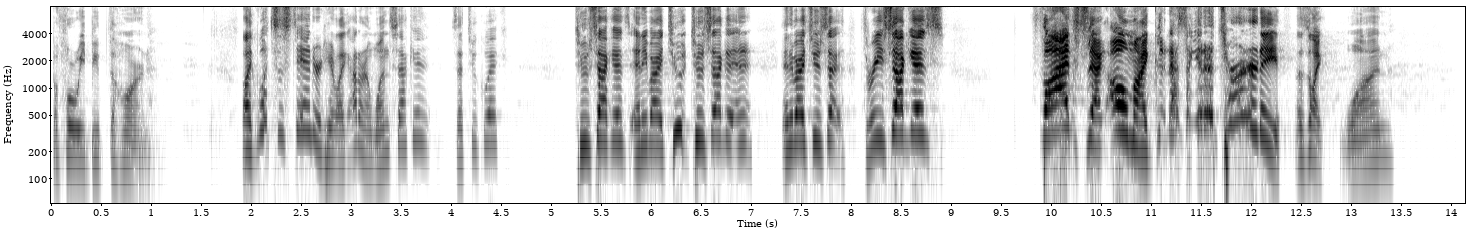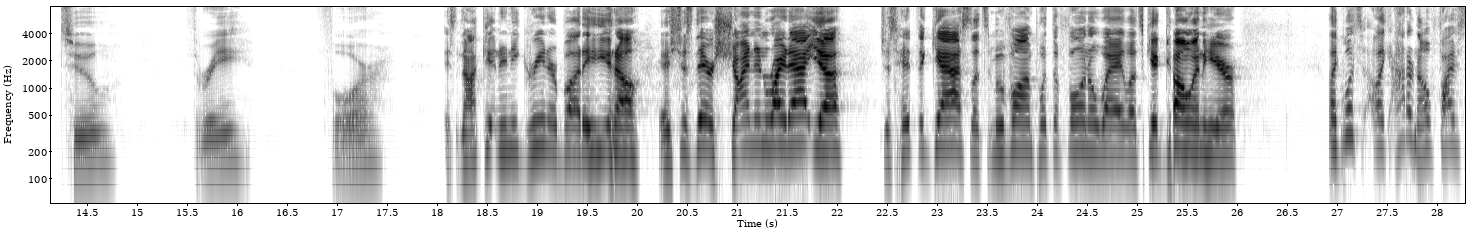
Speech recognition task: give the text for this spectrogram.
before we beep the horn? Like, what's the standard here? Like, I don't know, one second? Is that too quick? Two seconds? Anybody? Two, two seconds? Anybody? Two seconds? Three seconds? Five seconds? Oh my goodness, that's like an eternity. It's like one, two, three, four. It's not getting any greener, buddy. You know, it's just there shining right at you just hit the gas. Let's move on. Put the phone away. Let's get going here. Like what's like I don't know five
